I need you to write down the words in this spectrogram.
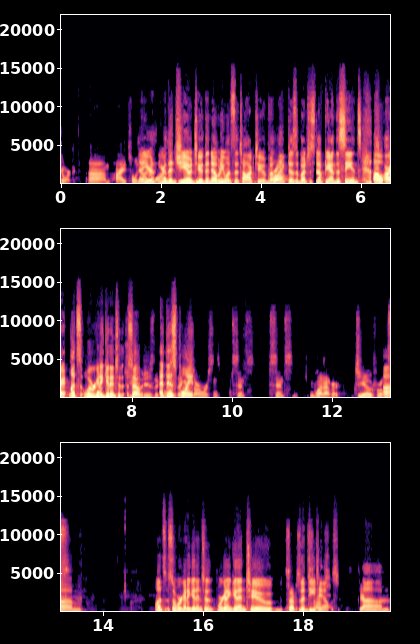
dork. Um, I told you. You're you're the geo dude that nobody wants to talk to, but Bro. like does a bunch of stuff behind the scenes. Oh, all right. Let's. We're gonna get into the, so. The at this point- Star Wars since since since whatever. Geode rules. Um, let's. So we're gonna get into we're gonna get into the details. Yeah. Um.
